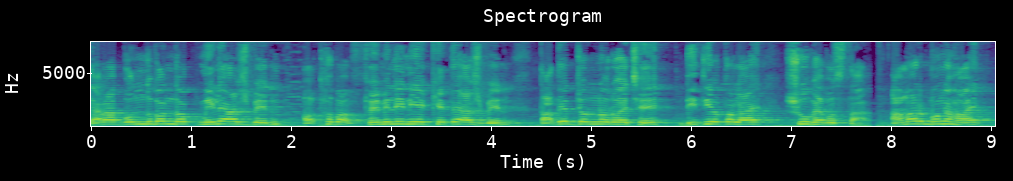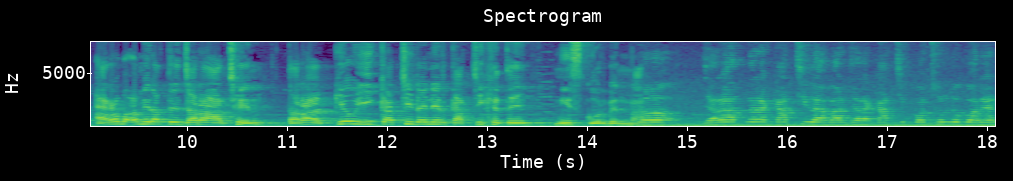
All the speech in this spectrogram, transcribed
যারা বন্ধু বান্ধব মিলে আসবেন অথবা ফ্যামিলি নিয়ে খেতে আসবেন, তাদের জন্য রয়েছে দ্বিতীয় তলায় সুব্যবস্থা। আমার মনে হয়, আরব আমিরাতে যারা আছেন, তারা কেউই কাচ্চি ডাইনের কাচ্চি খেতে মিস করবেন না। যারা আপনারা কাচ্চি লাভার, যারা কাচ্চি পছন্দ করেন,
